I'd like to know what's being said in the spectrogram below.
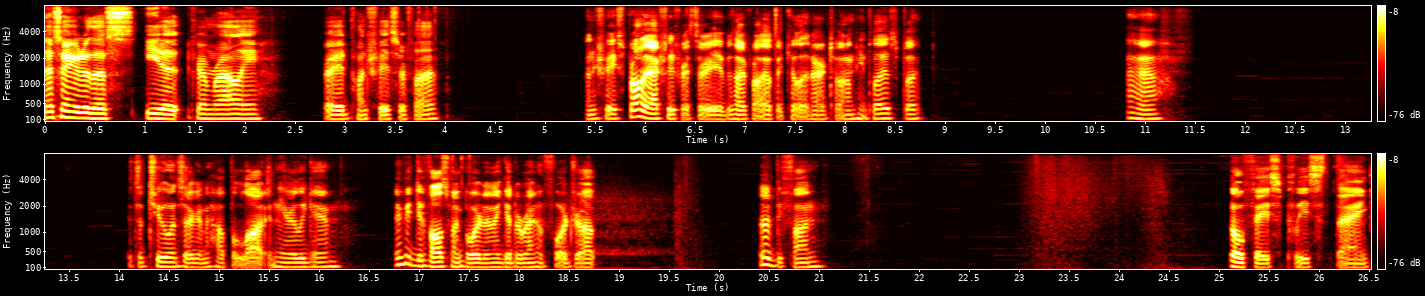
Next thing I do this, eat it, Grim Rally, Raid, Punch Face or 5. Punch Face, probably actually for 3, because I probably have to kill it in our totem he plays, but... Oh yeah. It's a 2 ones that are going to help a lot in the early game. Maybe devolves my board and I get a random 4 drop. That would be fun. Go face, please. Thank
